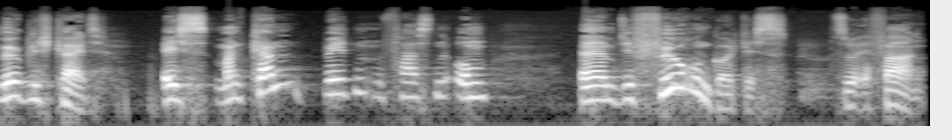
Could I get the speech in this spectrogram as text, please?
Möglichkeit ist, man kann beten und fasten, um ähm, die Führung Gottes zu erfahren.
